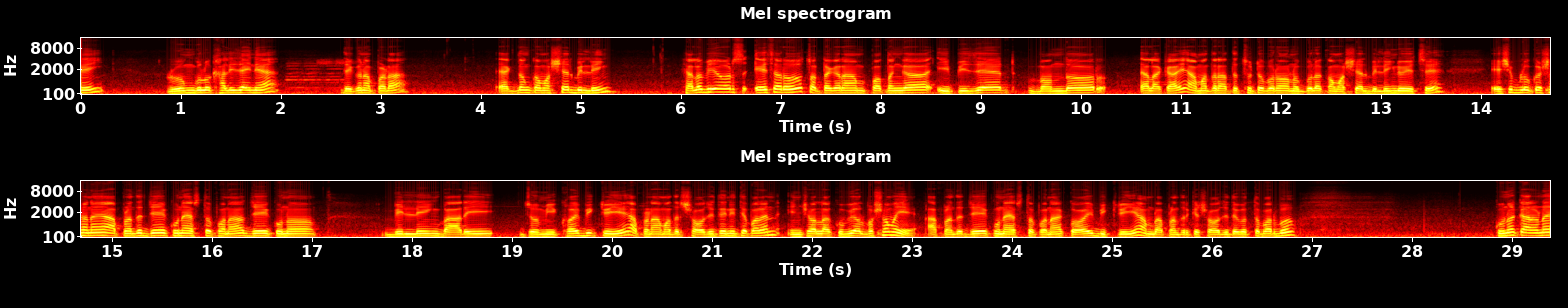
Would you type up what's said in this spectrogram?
নেই। রুমগুলো খালি যায় না। দেখুন আপনারা, একদম কমার্শিয়াল বিল্ডিং হ্যালো ভিওর্স এছাড়াও চট্টগ্রাম, পতঙ্গা, ইপিজেড, বন্দর এলাকায় আমাদের হাতে ছোটো বড় অনেকগুলো কমার্শিয়াল বিল্ডিং রয়েছে। এসব লোকেশনে আপনাদের যে কোনো স্থাপনা, যে কোনো বিল্ডিং বাড়ি, জমি, ক্ষয় বিক্রিয়ে আপনারা আমাদের সহযোগিতা নিতে পারেন। ইনশাল্লাহ খুবই অল্প সময়ে আপনাদের যে কোনো স্থাপনা ক্রয় বিক্রিয়ে আমরা আপনাদেরকে সহযোগিতা করতে পারব। কোনো কারণে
